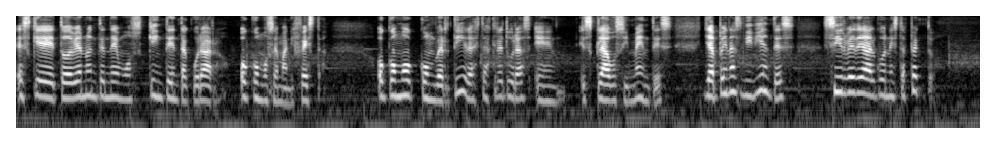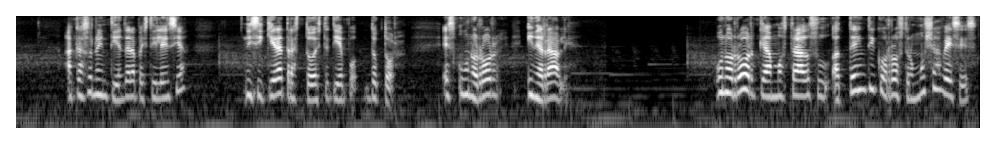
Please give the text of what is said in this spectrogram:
es que todavía no entendemos qué intenta curar o cómo se manifiesta, o cómo convertir a estas criaturas en esclavos y mentes, y apenas vivientes, sirve de algo en este aspecto. ¿Acaso no entiende la pestilencia? Ni siquiera tras todo este tiempo, doctor. Es un horror inerrable. Un horror que ha mostrado su auténtico rostro muchas veces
